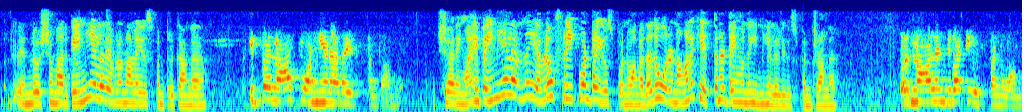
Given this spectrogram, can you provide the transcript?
ரெண்டு வருஷமா இருக்கு. இன்ஹேலர் எவ்வளவு நாளா யூஸ் பண்ணிட்டு இருக்காங்க இப்ப லாஸ்ட் ஒன் இயரா தான் யூஸ் பண்றாங்க. சரிங்கம்மா. இப்ப இன்ஹேலர் வந்து எவ்வளவு ஃப்ரீக்வெண்டா யூஸ் பண்ணுவாங்க? அதாவது ஒரு நாளைக்கு எத்தனை டைம் வந்து இன்ஹேலர் யூஸ் பண்றாங்க? ஒரு நாலஞ்சு வாட்டி யூஸ் பண்ணுவாங்க.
